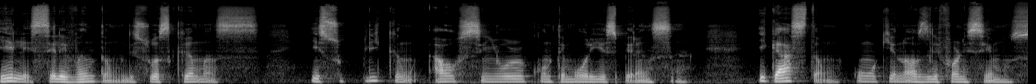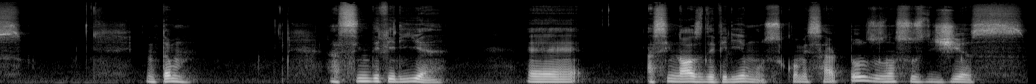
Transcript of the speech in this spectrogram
Eles se levantam de suas camas e suplicam ao Senhor com temor e esperança, e gastam com o que nós lhe fornecemos. Então, assim deveria, é, assim nós deveríamos começar todos os nossos dias.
